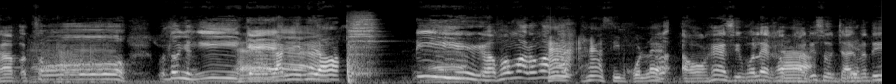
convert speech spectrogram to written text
ครับโอ้โธ่มันต้องอย่างนี้แกแกอย่างนี้นี่เหรอนี่ครับพ่องอดพ่องอดห้านะห้าสิบคนแรกเอาห้าสิบคนแรกครับใครที่สนใจมาที่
